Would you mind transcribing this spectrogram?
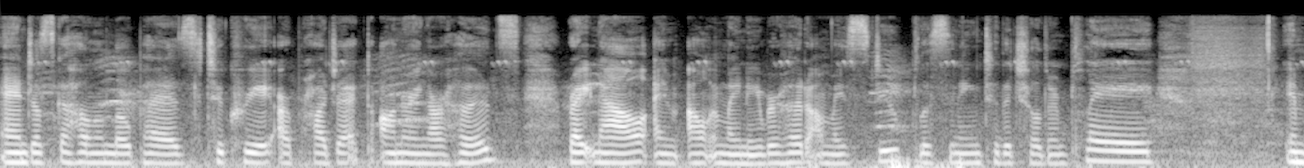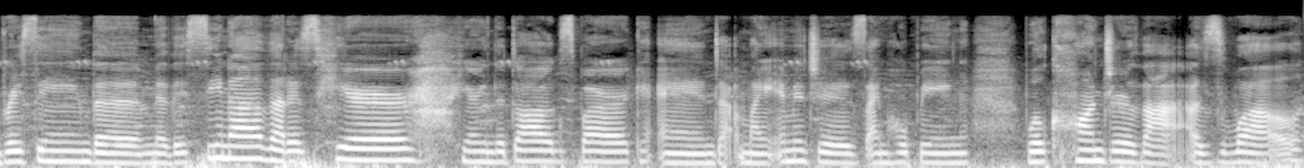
and Jessica Helen Lopez to create our project honoring our hoods. Right now, I'm out in my neighborhood on my stoop listening to the children play embracing the medicina that is here, hearing the dogs bark, and my images, I'm hoping will conjure that as well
